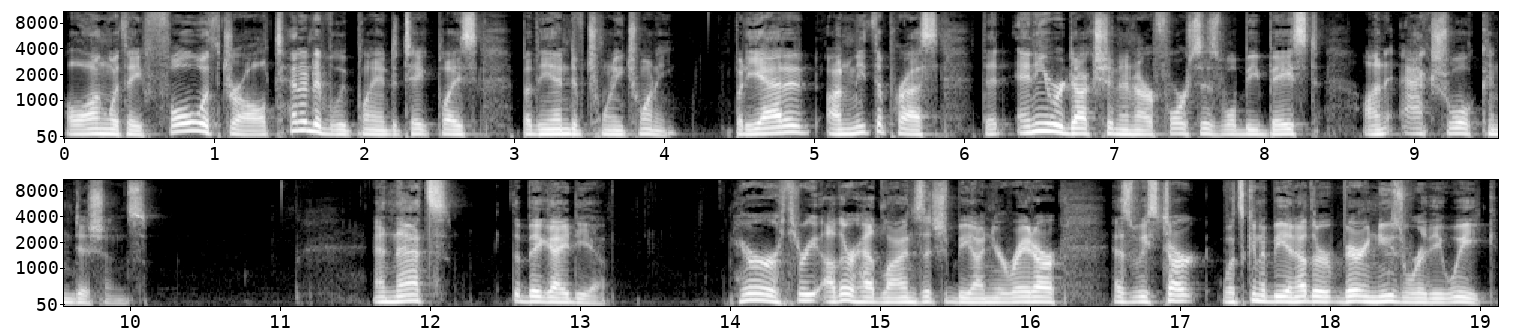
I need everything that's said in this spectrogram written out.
along with a full withdrawal tentatively planned to take place by the end of 2020. But he added on Meet the Press that any reduction in our forces will be based on actual conditions. And that's the big idea. Here are three other headlines that should be on your radar as we start what's going to be another very newsworthy week.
